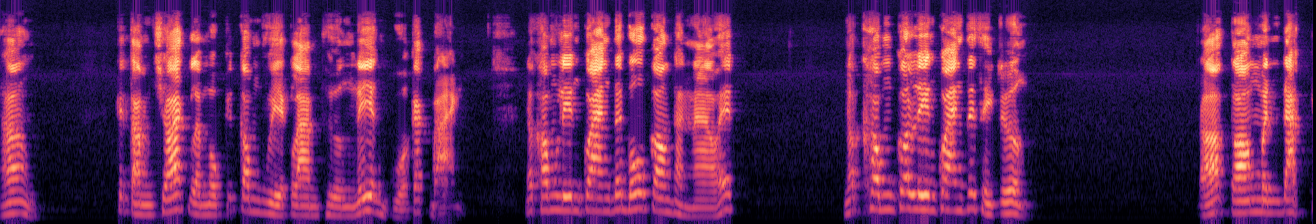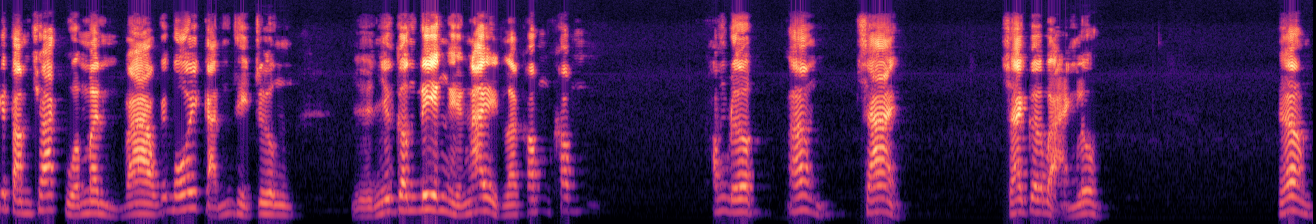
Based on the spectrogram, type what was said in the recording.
Không cái tầm soát là một cái công việc làm thường niên của các bạn. Nó không liên quan tới bố con thằng nào hết nó không có liên quan tới thị trường. Đó, còn mình đặt cái tầm soát của mình vào cái bối cảnh thị trường như cơn điên hiện nay là không không không được không? Sai. Sai cơ bản luôn. Hiểu không?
